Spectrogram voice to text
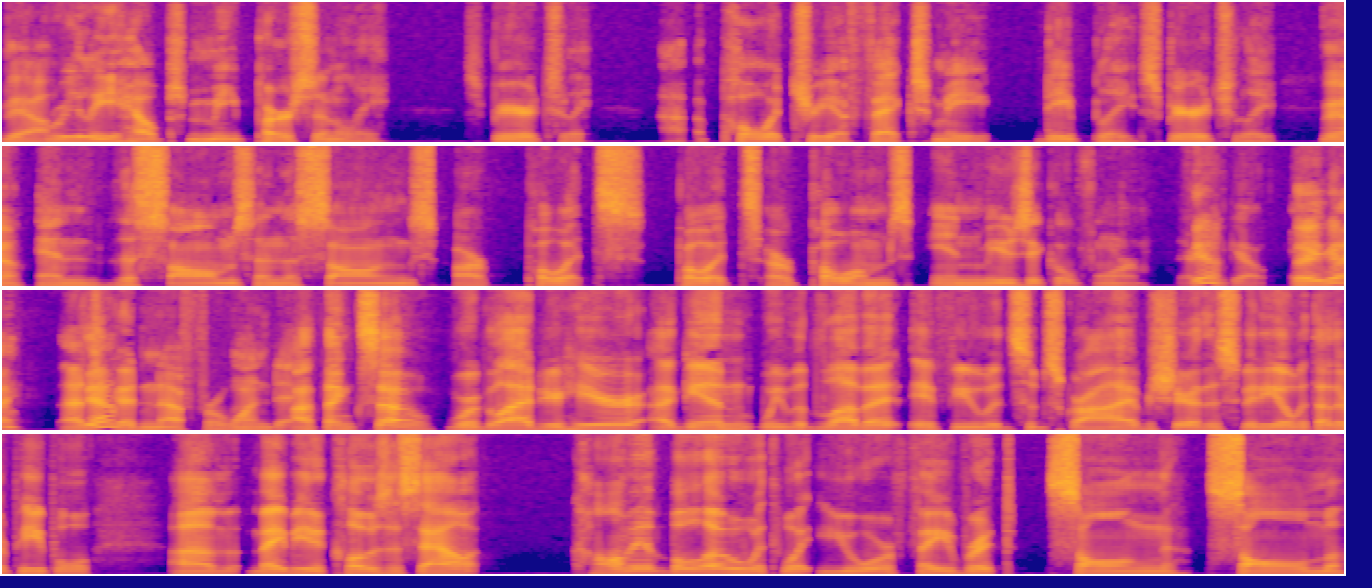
yeah Really helps me personally, spiritually. Uh, poetry affects me deeply spiritually. Yeah. And the psalms and the songs are poets. Poets or poems in musical form. There Yeah, you go. there you go. That's Yeah. good enough for one day. I think so. We're glad you're here. Again, we would love it if you would subscribe, share this video with other people. Um, maybe to close us out, comment below with what your favorite song, psalm,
